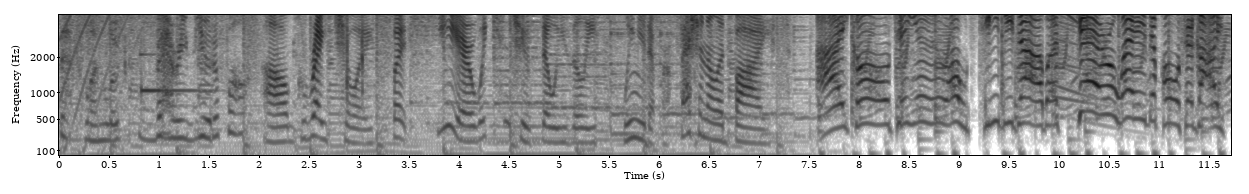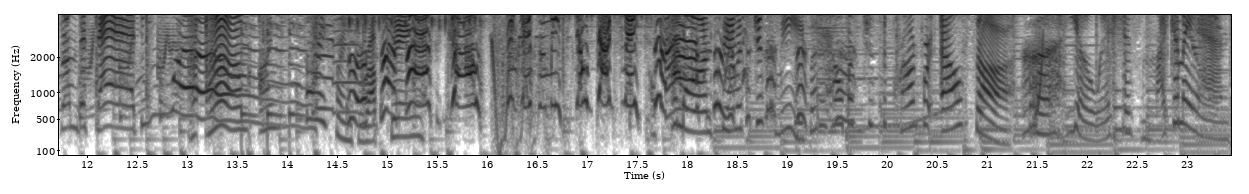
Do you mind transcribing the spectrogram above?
This one looks very beautiful. Oh, great choice. But here, we can choose so easily. We need a professional advice. I call to you, oh TB Dabba, scare away the poltergeist from the set. Whoa! Um, I'm sorry for interrupting. Ghost! They came for me! Don't touch! Come on, Sam, it's just me. You better help us choose the crown for Elsa. Ah, Your wish is my command.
